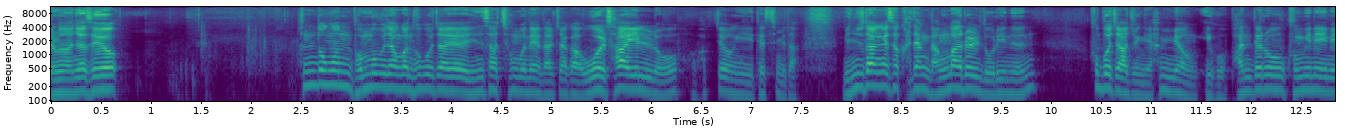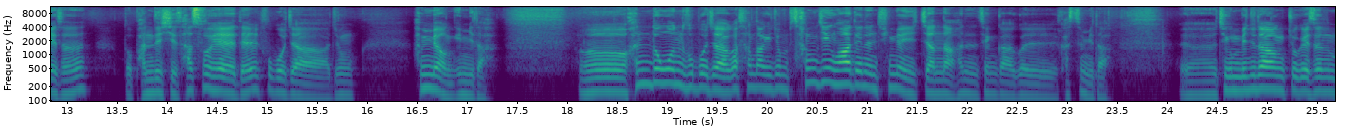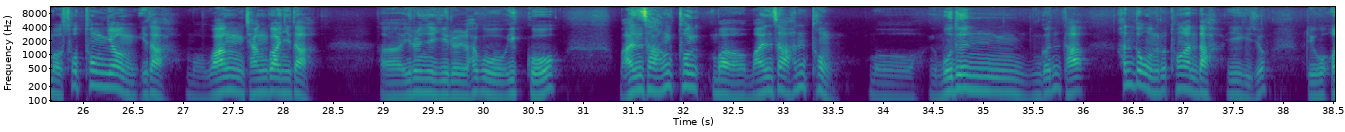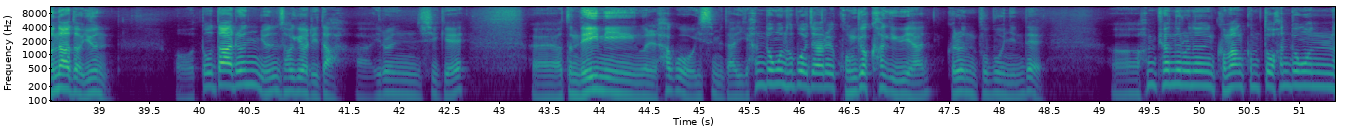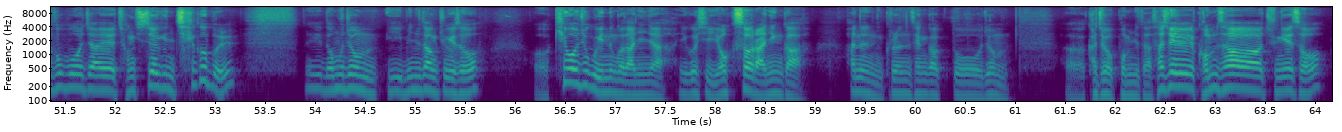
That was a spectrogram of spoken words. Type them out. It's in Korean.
여러분 안녕하세요. 한동훈 법무부 장관 후보자의 인사청문회 날짜가 5월 4일로 확정이 됐습니다. 민주당에서 가장 낙마를 노리는 후보자 중에 한 명이고 반대로 국민의힘에서는 또 반드시 사수해야 될 후보자 중 한 명입니다. 어, 한동훈 후보자가 상당히 좀 상징화되는 측면이 있지 않나 하는 생각을 갖습니다. 어, 지금 민주당 쪽에서는 뭐 소통령이다, 뭐 왕 장관이다, 아, 이런 얘기를 하고 있고 만사 한통, 뭐 만사 한통, 뭐 모든 건 다 한동훈으로 통한다 이 얘기죠. 그리고 어나더 윤, 어, 또 다른 윤석열이다 아, 이런 식의 에, 어떤 네이밍을 하고 있습니다. 이게 한동훈 후보자를 공격하기 위한 그런 부분인데 어, 한편으로는 그만큼 또 한동훈 후보자의 정치적인 체급을 이 너무 좀 이 민주당 쪽에서 어, 키워주고 있는 것 아니냐 이것이 역설 아닌가 하는 그런 생각도 좀 어, 가져봅니다. 사실 검사 중에서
